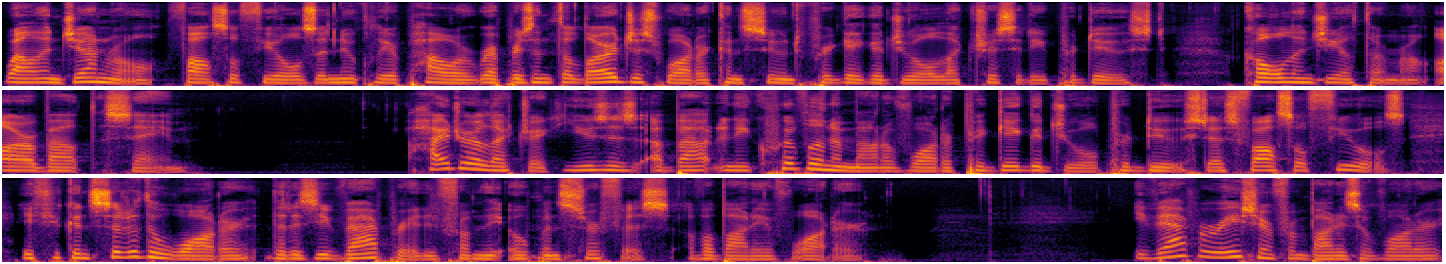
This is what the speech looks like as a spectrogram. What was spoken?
while in general, fossil fuels and nuclear power represent the largest water consumed per gigajoule electricity produced. Coal and geothermal are about the same. Hydroelectric uses about an equivalent amount of water per gigajoule produced as fossil fuels if you consider the water that is evaporated from the open surface of a body of water. Evaporation from bodies of water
